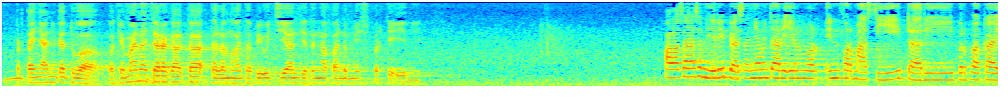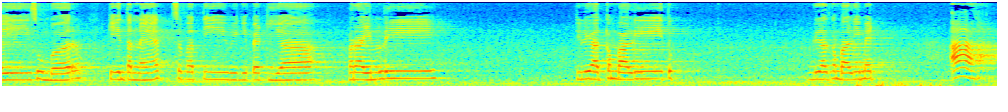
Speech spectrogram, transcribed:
Pertanyaan kedua, bagaimana cara kakak dalam menghadapi ujian di tengah pandemi seperti ini? Kalau saya sendiri biasanya mencari informasi dari berbagai sumber di internet seperti Wikipedia, Brainly, dilihat kembali itu dilihat kembali med ah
